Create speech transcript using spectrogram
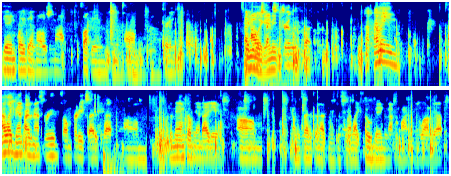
gameplay demos and not fucking um, trailers. You I'll like any- trailers, but I- I mean, I like Vampire the Masquerade, so I'm pretty excited for that. Um, the Namco Bandai game, um, I'm excited for that. It's just I like code name, and that reminded me a lot of that.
